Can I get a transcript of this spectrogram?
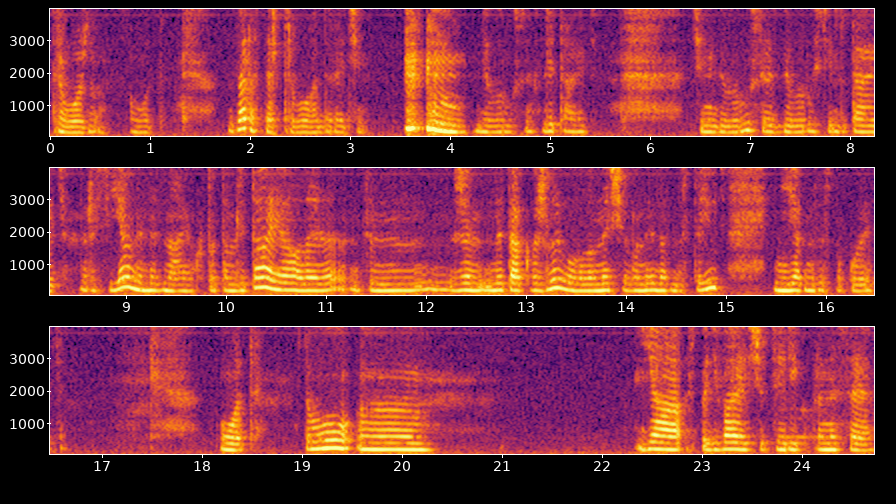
тривожно. От. Зараз теж тривога, до речі. Білоруси літають. Чи не білоруси, з Білорусі літають росіяни. Не знаю, хто там літає, але це вже не так важливо. Головне, що вони нас достають і ніяк не заспокояться. От. Тому е, я сподіваюся, що цей рік принесе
